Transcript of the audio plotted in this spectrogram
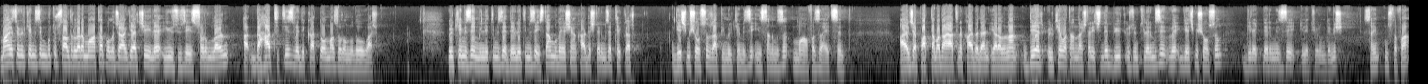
Maalesef ülkemizin bu tür saldırılara muhatap olacağı gerçeğiyle yüz yüzeyiz. Sorumluların daha titiz ve dikkatli olma zorunluluğu var. Ülkemize, milletimize, devletimize, İstanbul'da yaşayan kardeşlerimize tekrar geçmiş olsun. Rabbim ülkemizi, insanımızı muhafaza etsin. Ayrıca patlamada hayatını kaybeden, yaralanan diğer ülke vatandaşları için de büyük üzüntülerimizi ve geçmiş olsun dileklerimizi iletiyorum demiş Sayın Mustafa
